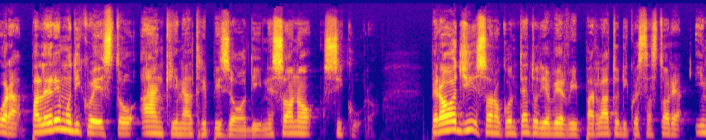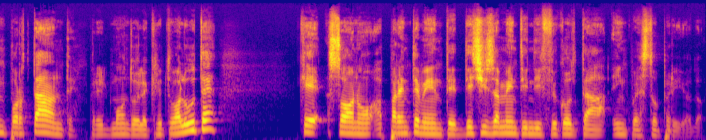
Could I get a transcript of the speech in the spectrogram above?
Ora, parleremo di questo anche in altri episodi, ne sono sicuro. Per oggi sono contento di avervi parlato di questa storia importante per il mondo delle criptovalute, che sono apparentemente decisamente in difficoltà in questo periodo.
